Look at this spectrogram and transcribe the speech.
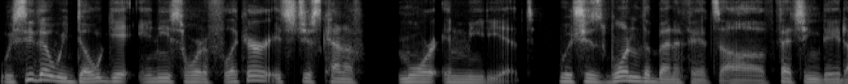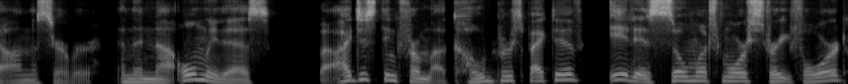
we see that we don't get any sort of flicker. It's just kind of more immediate, which is one of the benefits of fetching data on the server. And then not only this, but I just think from a code perspective, it is so much more straightforward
